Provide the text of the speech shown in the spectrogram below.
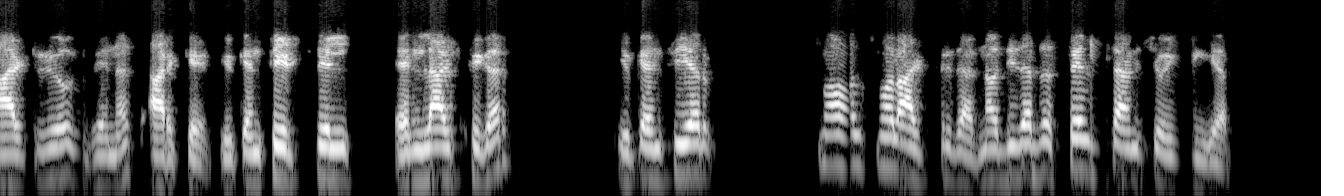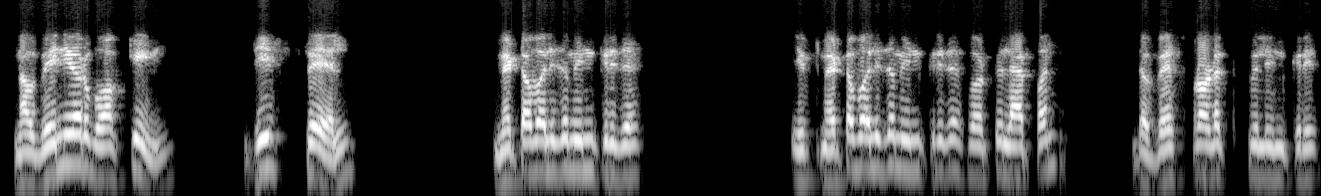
arteriovenous arcade. You can see it still enlarged figure. You can see here small, small arteries are. Now these are the cells I'm showing here. Now when you are walking, this cell metabolism increases. If metabolism increases, what will happen? The waste products will increase.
